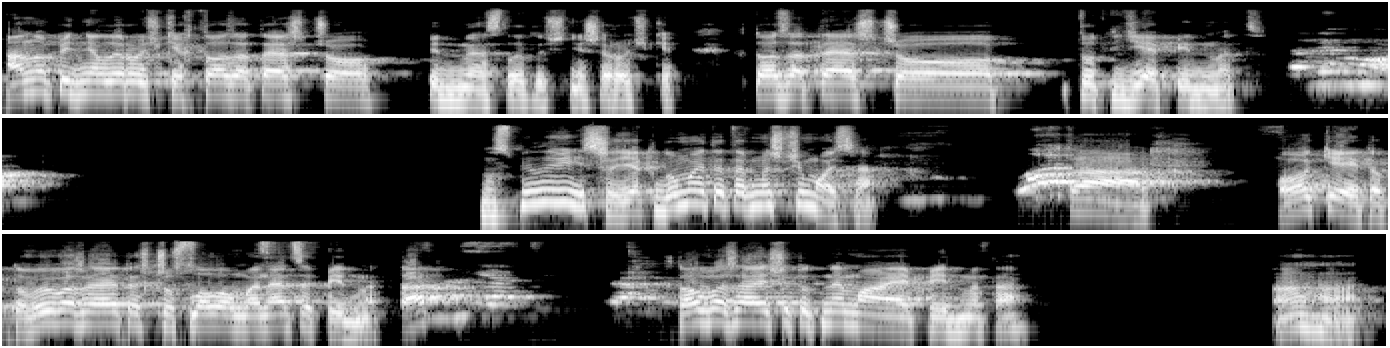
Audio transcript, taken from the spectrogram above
Ану, підняли ручки. Хто за те, що піднесли, точніше, ручки. Хто за те, що тут є підмет? Ну, сміливіше. Як думаєте, так ми вчимося? Так. Окей, тобто ви вважаєте, що слово мене це підмет, так? Хто вважає, що тут немає підмета? Ага.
